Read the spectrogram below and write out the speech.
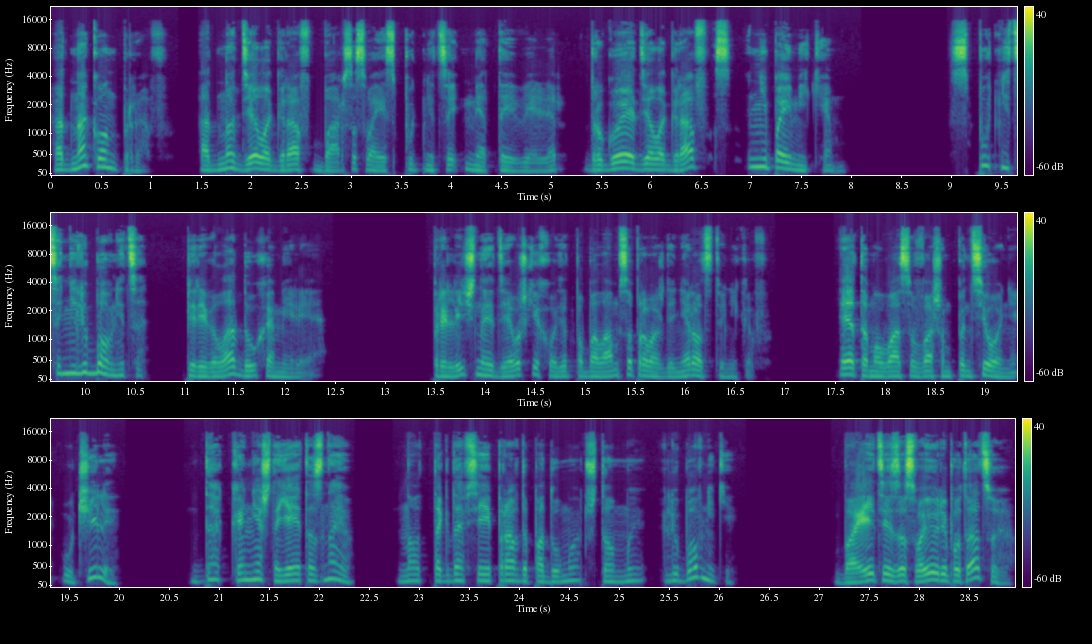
Однако он прав. Одно дело граф Бар со своей спутницей Меттой Веллер, Другое дело граф с не пойми кем. «Спутница не любовница», — перевела дух Амелия. Приличные девушки ходят по балам в сопровождении родственников. Этому вас в вашем пансионе учили? Да, конечно, я это знаю, но тогда все и правда подумают, что мы любовники. Боитесь за свою репутацию?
